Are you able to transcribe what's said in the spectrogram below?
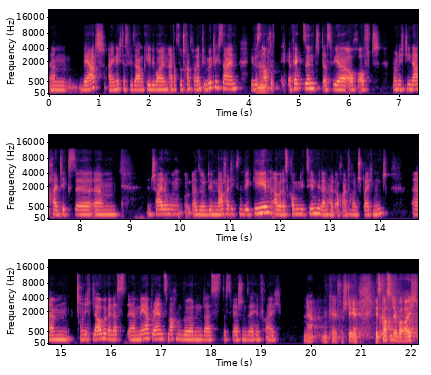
Ähm, Wert eigentlich, dass wir sagen, okay, wir wollen einfach so transparent wie möglich sein. Wir wissen mhm. auch, dass wir nicht perfekt sind, dass wir auch oft noch nicht die nachhaltigste ähm, Entscheidung, also den nachhaltigsten Weg gehen, aber das kommunizieren wir dann halt auch einfach entsprechend. Ähm, und ich glaube, wenn das äh, mehr Brands machen würden, das, das wäre schon sehr hilfreich. Ja, okay, verstehe. Jetzt kostet ja bei euch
